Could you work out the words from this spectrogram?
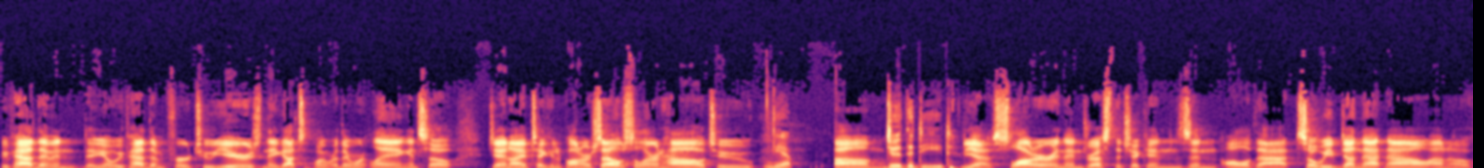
We've had them, and you know we've had them for two years, and they got to the point where they weren't laying, and so Jen and I have taken it upon ourselves to learn how to, Yep, um, do the deed. yeah, slaughter and then dress the chickens and all of that. So we've done that now. I don't know,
